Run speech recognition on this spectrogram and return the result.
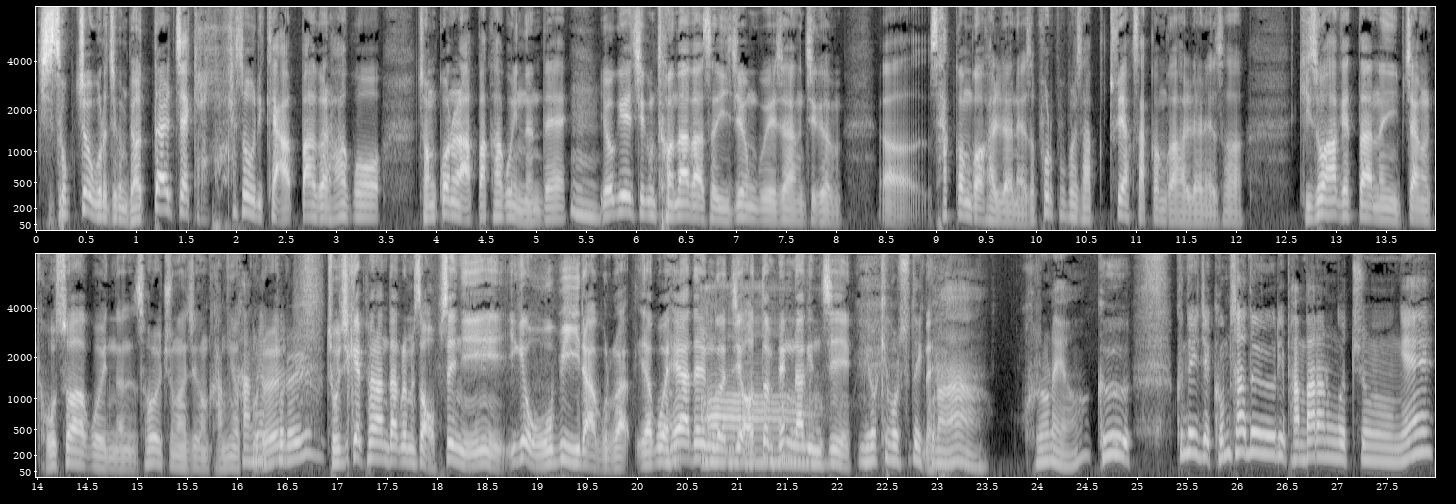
지속적으로 지금 몇 달째 계속 이렇게 압박을 하고 정권을 압박하고 있는데 음. 여기에 지금 더 나가서 이재용 부회장 지금 어 사건과 관련해서 프로포폴 사, 투약 사건과 관련해서 기소하겠다는 입장을 고수하고 있는 서울중앙지검 강력부를, 강력부를 조직 개편한다 그러면서 없애니 이게 오비라고 해야 되는 건지 아. 어떤 맥락인지 이렇게 볼 수도 있구나. 그러네요. 그, 근데 이제 검사들이 반발하는 것 중에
